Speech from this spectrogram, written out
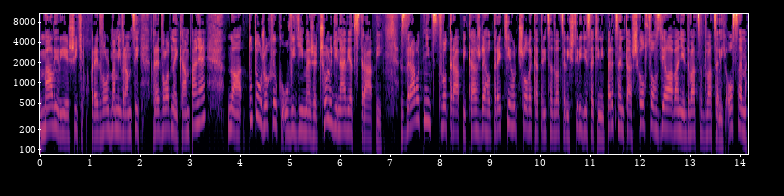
mali riešiť pred voľbami v rámci predvolebnej kampane. No a tuto už o chvíľku uvidíme, že čo ľudí najviac trápi. Zdravotníctvo trápi každého tretieho človeka 32,4%, školstvo vzdelávanie 22,8%,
